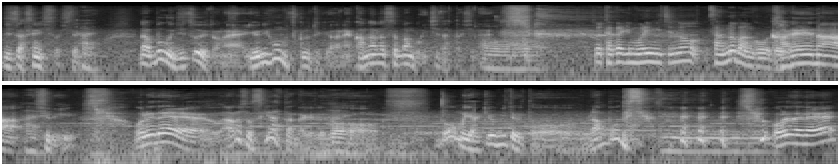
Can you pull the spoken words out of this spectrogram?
実は選手としても、はい。だから僕実を言うとねユニフォーム作る時はね必ず背番号1だったしね。それ高木森道のさんの番号で。華麗な守備、俺であの人好きだったんだけれど、どうも野球見てると乱暴ですよね。俺でね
